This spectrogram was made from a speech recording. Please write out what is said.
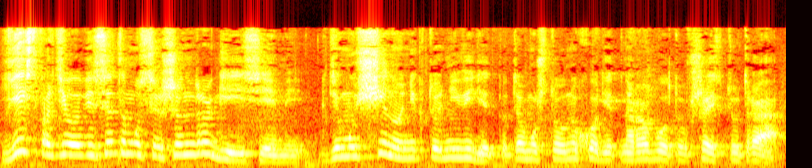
Есть противовес этому совершенно другие семьи, где мужчину никто не видит, потому что он уходит на работу в 6 утра,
